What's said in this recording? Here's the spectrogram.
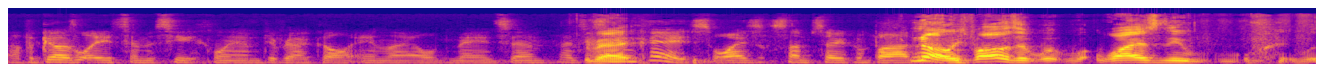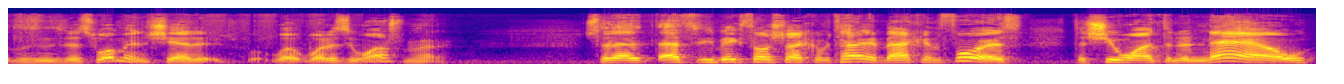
of a guzzle ate some a sikh lamb, divrakal, and my old maid some. That's the Right. same case. Why is some circle bothered? No, he's bothered. Why isn't he listening to this woman? She had. it- What, what does he want from her? So that, that's he makes the whole shakavitari back and forth that she wanted it now,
